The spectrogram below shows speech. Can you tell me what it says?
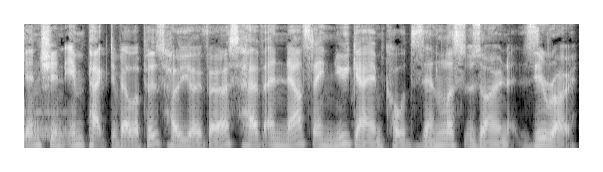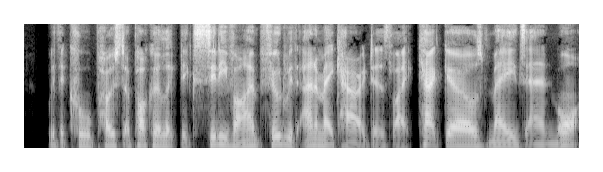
Genshin Impact developers HoYoverse have announced a new game called Zenless Zone Zero, with a cool post apocalyptic city vibe filled with anime characters like cat girls, maids, and more.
